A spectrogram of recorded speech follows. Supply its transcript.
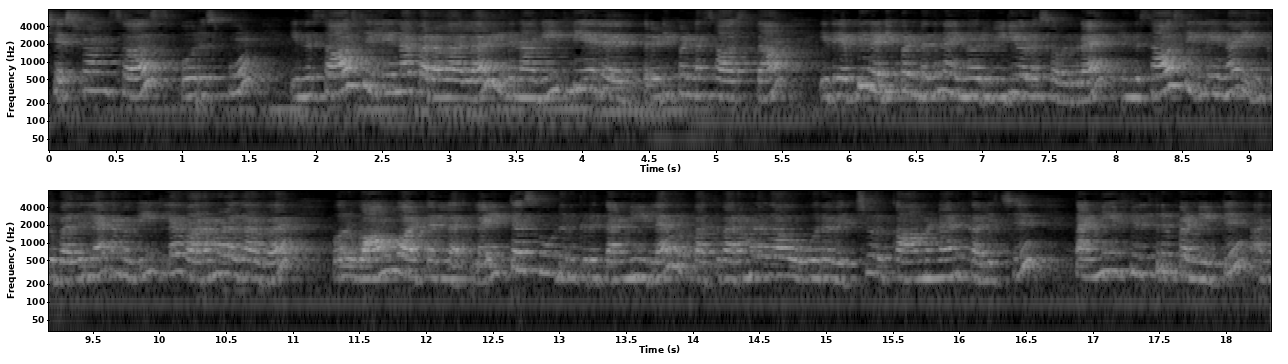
ஷெஸ்வான் சாஸ் ஒரு ஸ்பூன் இந்த சாஸ் இல்லைன்னா பரவாயில்ல. இது நான் வீட்லயே ரெடி பண்ண சாஸ் தான். இது எப்படி ரெடி பண்றது நான் இன்னொரு வீடியோல சொல்றேன். இந்த சாஸ் இல்லைன்னா இதுக்கு பதிலாக நம்ம வீட்டில் வரமிளகாவை ஒரு வார்ம் வாட்டர்ல லைட்டா சூடு இருக்கிற தண்ணியில ஒரு பத்து வரமிளகாவை ஊற வச்சு ஒரு கால் மணி நேரம் கழிச்சு தண்ணியை ஃபில்டர் பண்ணிட்டு அந்த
